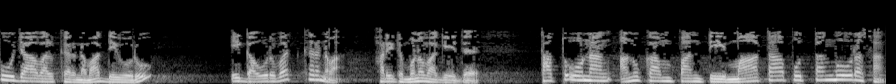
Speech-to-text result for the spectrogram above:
පූජාවල් කරනවා දෙවිවරු. ඒ ගෞරවත් කරනවා. හරියට මොන වගේද? තතෝනං අනුකම්පන්ති මාතා පුත්තං වෝරසං.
